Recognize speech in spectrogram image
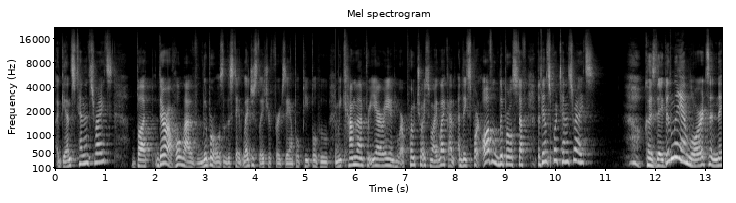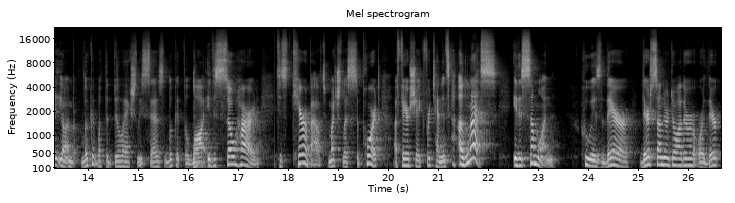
against tenants' rights. But there are a whole lot of liberals in the state legislature, for example, people who we count on for ERA and who are pro-choice and who I like, and they support all the liberal stuff, but they don't support tenants' rights. Because they've been landlords and they you know look at what the bill actually says. Look at the law. It is so hard to care about much less support a fair shake for tenants unless it is someone who is their their son or daughter or their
